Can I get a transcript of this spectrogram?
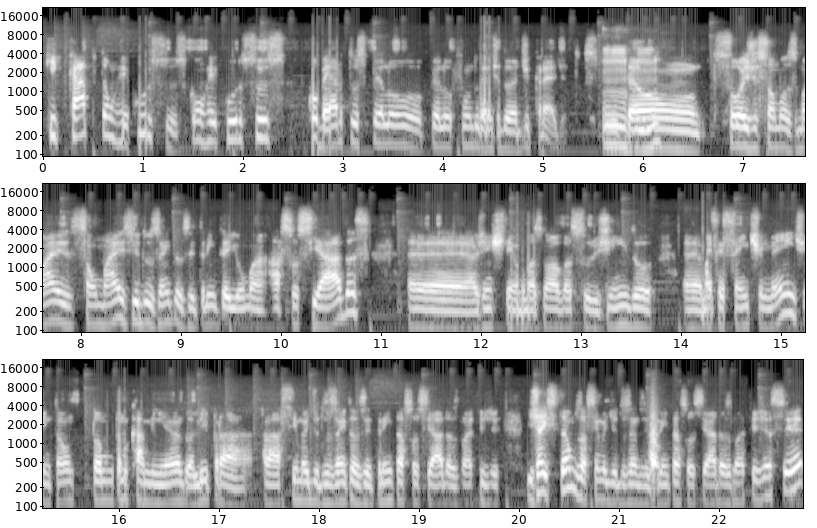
que captam recursos com recursos cobertos pelo, pelo Fundo Garantidor de Créditos. Uhum. Então, hoje somos mais, são mais de 231 associadas. É, a gente tem algumas novas surgindo é, mais recentemente, então estamos caminhando ali para acima de 230 associadas no FGC. Já estamos acima de 230 associadas no FGC,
